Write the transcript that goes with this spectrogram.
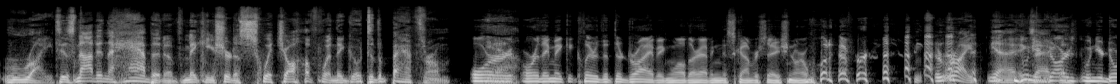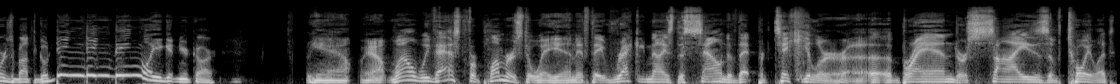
right. Is not in the habit of making sure to switch off when they go to the bathroom. Or, Yeah. or they make it clear that they're driving while they're having this conversation, or whatever. right. Yeah, when exactly. your door's when your door's about to go ding ding ding while you get in your car. Yeah, yeah. Well, we've asked for plumbers to weigh in if they recognize the sound of that particular uh, brand or size of toilet,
